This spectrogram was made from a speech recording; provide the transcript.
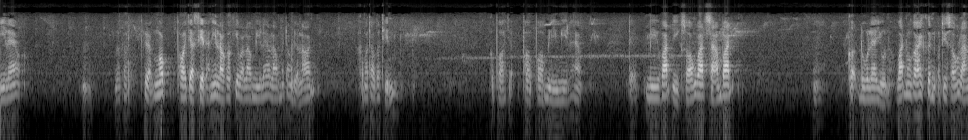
มีแล้วแล้วก็เพื่องบพอจะเสร็จอันนี้เราก็คิดว่าเรามีแล้ว เราไม่ต้องเดือดร้อนเขามาเทอดกระถิน ก็พอจะพอพอมีมีแล้ว มีวัดอีกสองวัดสามวัด ก็ดูแลอยู่ วัดนู้นก็ให้ขึ้นคนที่สองหลัง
